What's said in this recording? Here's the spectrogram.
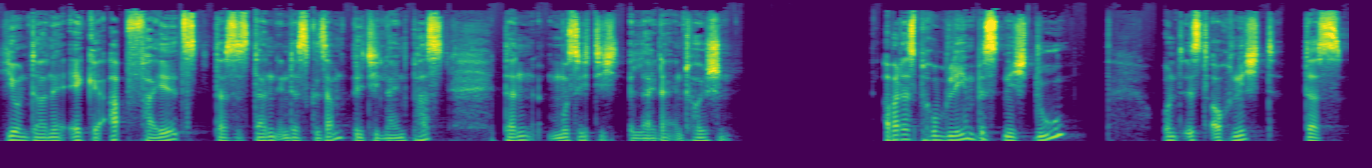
hier und da eine Ecke abfeilst, dass es dann in das Gesamtbild hineinpasst, dann muss ich dich leider enttäuschen. Aber das Problem bist nicht du und ist auch nicht das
